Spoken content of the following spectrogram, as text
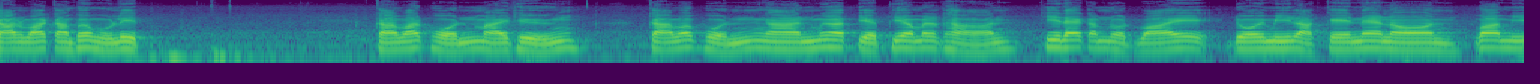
การวัดการเพิ่มผลผลิต การวัดผลหมายถึง การวัดผลงานเมื่อเปรียบเทียบมาตรฐานที่ได้กำหนดไว้ โดยมีหลักเกณฑ์แน่นอนว่ามี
